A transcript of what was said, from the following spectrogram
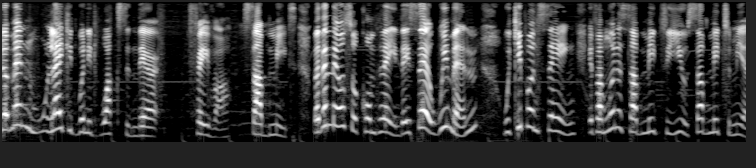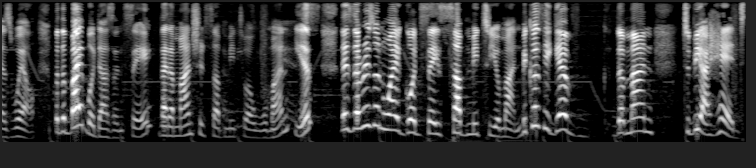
The men like it when it works in their favor, submit. But then they also complain. They say, women, we keep on saying, if I'm going to submit to you, submit to me as well. But the Bible doesn't say that a man should submit to a woman. Yes? There's a reason why God says submit to your man. Because he gave the man to be ahead.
